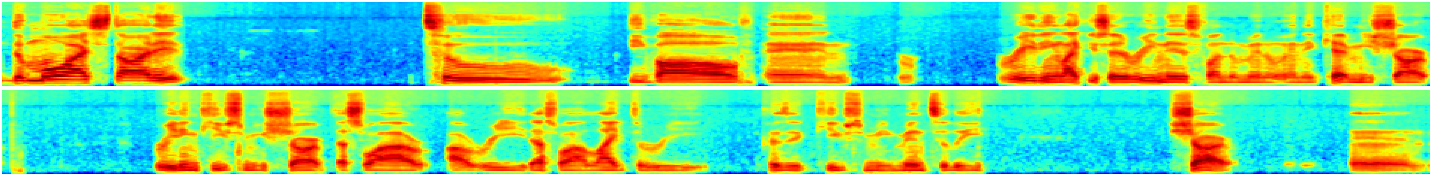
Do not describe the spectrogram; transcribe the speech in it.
the more I started to evolve and reading, like you said, reading is fundamental and it kept me sharp. Reading keeps me sharp. That's why I, I read. That's why I like to read because it keeps me mentally sharp. And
